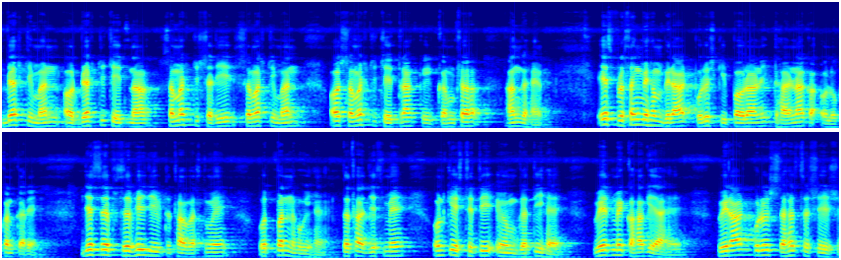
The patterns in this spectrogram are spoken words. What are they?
व्यष्टि मन और व्यष्टि चेतना, समष्टि शरीर, समष्टि मन और समष्टि चेतना के क्रमशः अंग हैं। इस प्रसंग में हम विराट पुरुष की पौराणिक धारणा का अवलोकन करें, जिससे सभी जीव तथा वस्तुएँ उत्पन्न हुई हैं तथा जिसमें उनकी स्थिति एवं गति है। वेद में कहा गया है, विराट पुरुष सहस्त्र शेष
